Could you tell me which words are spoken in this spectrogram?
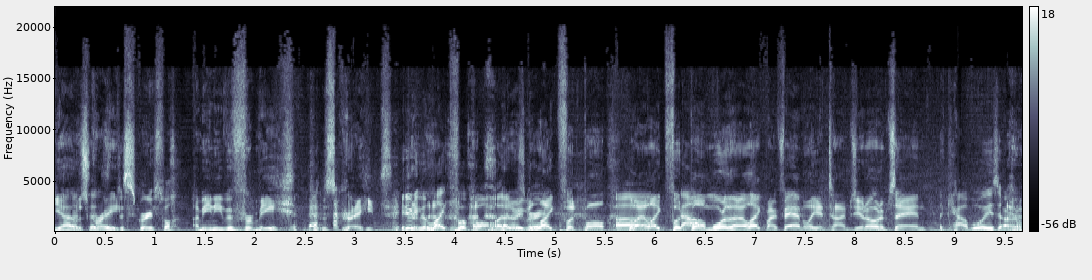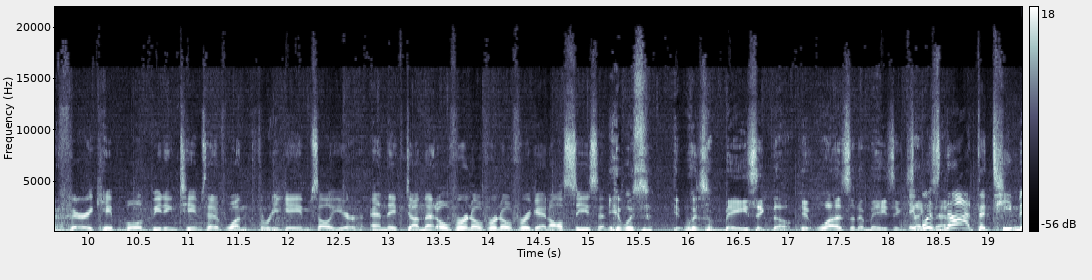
Yeah, it was that's, great. disgraceful. I mean, even for me, it was great. you don't even like football. I don't even great. like football, uh, but I like football more than I like my family at times. You know what I'm saying? The Cowboys are very capable of beating teams that have won three games all year, and they've done that over and over and over again all season. It was it was amazing, though. It was an amazing. It was half. not the team.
